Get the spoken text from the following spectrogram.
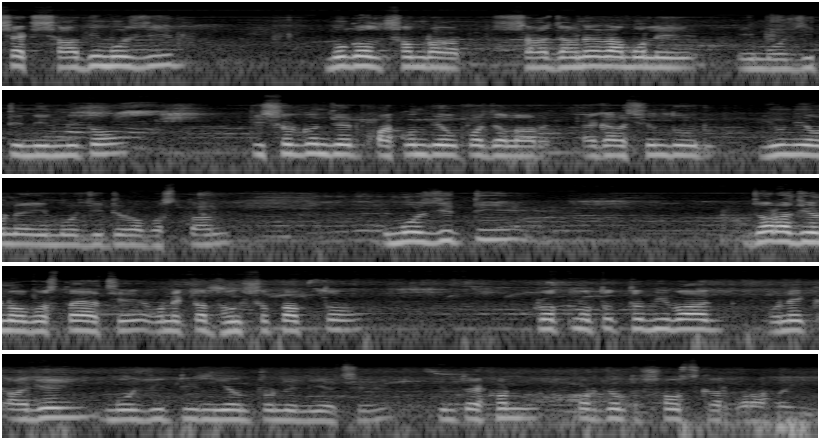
শেখ সাদি মসজিদ, মুঘল সম্রাট শাহজাহানের আমলে এই মসজিদটি নির্মিত। কিশোরগঞ্জের পাকুন্দিয়া উপজেলার এগারো সিন্দুর ইউনিয়নে এই মসজিদের অবস্থান। এই মসজিদটি জরাজীর্ণ অবস্থায় আছে, অনেকটা ধ্বংসপ্রাপ্ত। প্রত্নতত্ত্ব বিভাগ অনেক আগেই মসজিদটি নিয়ন্ত্রণে নিয়েছে, কিন্তু এখন পর্যন্ত সংস্কার করা হয়নি।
